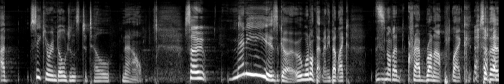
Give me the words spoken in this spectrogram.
I seek your indulgence to tell now. So many years ago, well, not that many, but like this is not a crab run up like to the.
